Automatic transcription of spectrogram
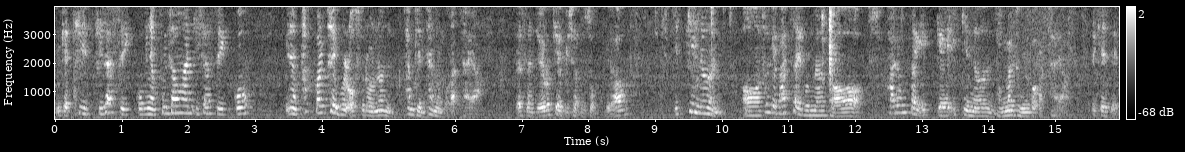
이렇게 티, 티셔츠 입고 그냥 풍성한 티셔츠 입고 그냥 턱 걸쳐 입을 옷으로는 참 괜찮은 것 같아요. 그래서 이제 이렇게 입으셔도 좋고요. 이 티는 어, 속에 받쳐 입으면서 활용성 있게 입기는 정말 좋은 것 같아요. 이렇게 이제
